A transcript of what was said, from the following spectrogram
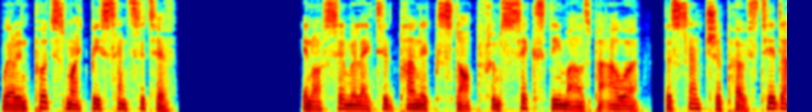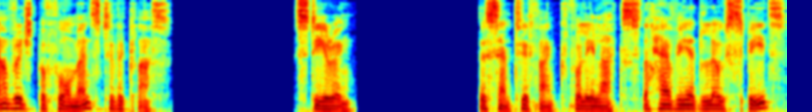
where inputs might be sensitive. In our simulated panic stop from 60 miles per hour, the Sentra posted average performance to the class. Steering. The Sentra thankfully lacks the heavy at low speeds,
